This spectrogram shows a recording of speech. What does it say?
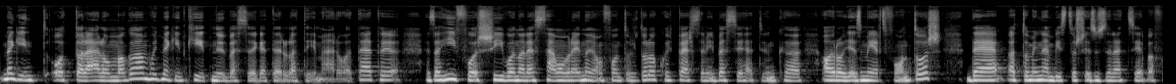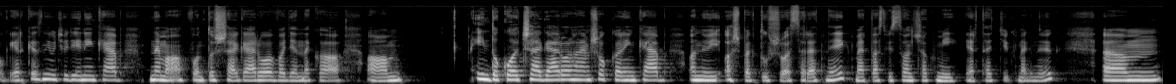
megint ott találom magam, hogy megint két nő beszélget erről a témáról. Tehát ez a he for she vonal, ez számomra egy nagyon fontos dolog, hogy persze mi beszélhetünk arról, hogy ez miért fontos, de attól még nem biztos, hogy ez üzenet célba fog érkezni, úgyhogy én inkább nem a fontosságáról, vagy ennek a, a indokoltságáról, hanem sokkal inkább a női aspektusról szeretnék, mert azt viszont csak mi érthetjük meg nők. Um,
